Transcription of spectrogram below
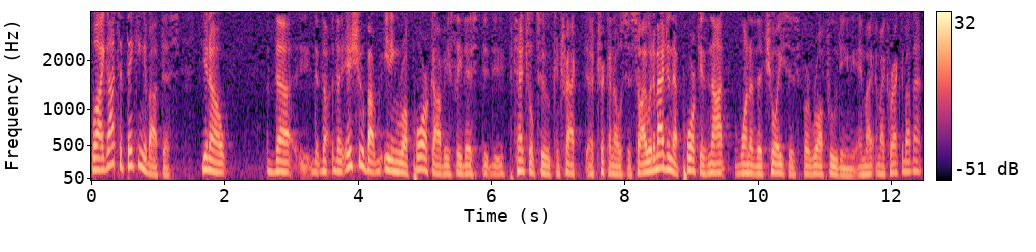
Well, I got to thinking about this. You know, the, the, the issue about eating raw pork, obviously, there's the potential to contract uh, trichinosis. So I would imagine that pork is not one of the choices for raw food eating. Am I am I correct about that?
